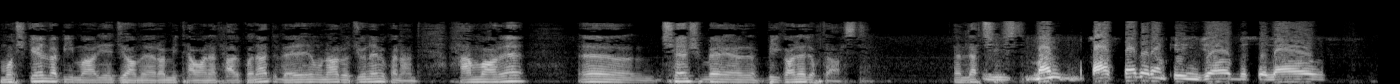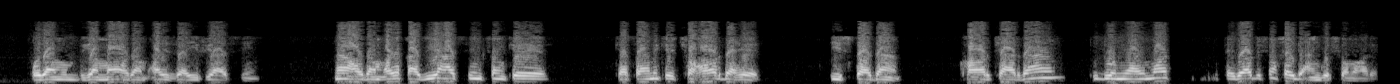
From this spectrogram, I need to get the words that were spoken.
مشکل و بیماری جامعه را می‌تواند حل کند و اونا رجوع نمی کنند همواره چشم به بیگانه دکتر است. علت چیست؟ من قصد ندارم که اینجا به صلاح خودم بگم ما آدم های ضعیفی هستیم. نه آدم های قوی هستیم چون که کسانی که چهار دهه ایستادن. کار کردن تو دنیای ما تعدادشون خیلی انگشت شماره.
